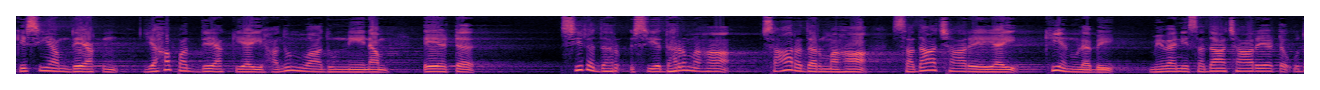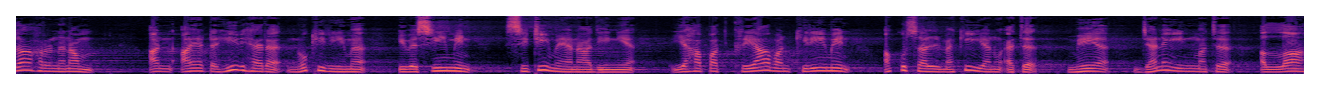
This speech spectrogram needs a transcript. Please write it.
කිසියම් දෙයක් යහපත් දෙයක් යැයි හඳුන්වා දුන්නේ නම් එයට සිය ධර්ම හා සාරධර්ම හා සදාචාරය යැයි කියනු ලැබේ. මෙවැනි සදාචාරයට උදාහරණ නම් අන් අයට හිරිහැර නොකිරීම ඉවසීමෙන් සිටීම යනාදීනිය යහපත් ක්‍රියාවන් කිරීමෙන් අකුසල් මැකී යනු ඇත මෙය ජනයින් මත අල්له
